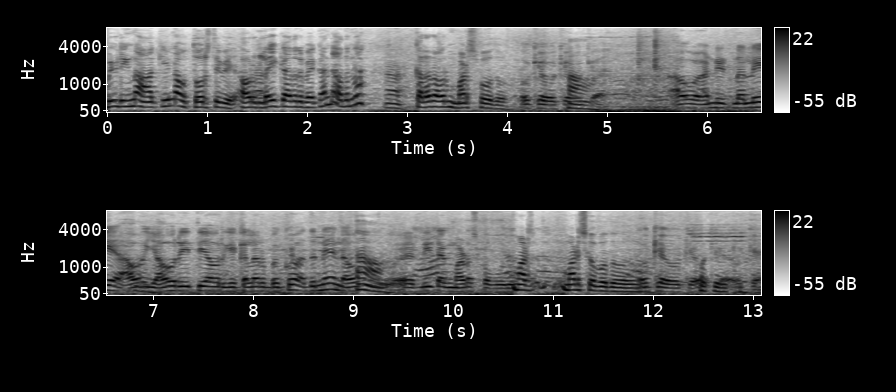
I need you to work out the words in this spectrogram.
ಬಿಲ್ಡಿಂಗ್ನ ಹಾಕಿ ನಾವು ತೋರಿಸ್ತೀವಿ. ಅವ್ರಿಗೆ ಲೈಕ್ ಆದ್ರೆ ಬೇಕಂದ್ರೆ ಅದನ್ನ ಕಲರ್ ಅವ್ರು ಮಾಡಿಸ್ಬೋದು. ಓಕೆ ಓಕೆ ಓಕೆ ಅವ್ ಆ ನಿಟ್ಟಿನಲ್ಲಿ ಅವ್ ಯಾವ ರೀತಿ ಅವ್ರಿಗೆ ಕಲರ್ ಬೇಕೋ ಅದನ್ನೇ ನಾವು ನೀಟಾಗಿ ಮಾಡಿಸ್ಕೋಬೋದು. ಮಾಡಿಸ್ ಮಾಡಿಸ್ಕೋಬೋದು. ಓಕೆ ಓಕೆ ಓಕೆ ಓಕೆ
